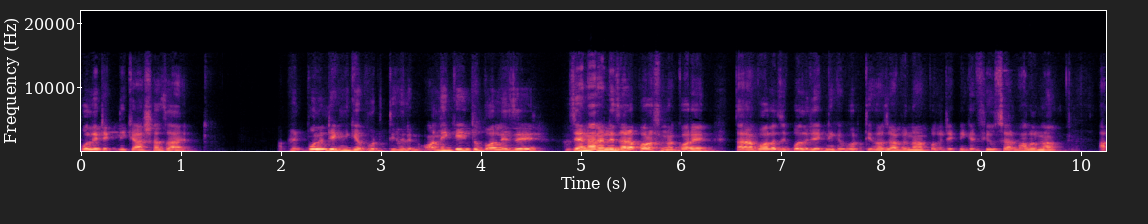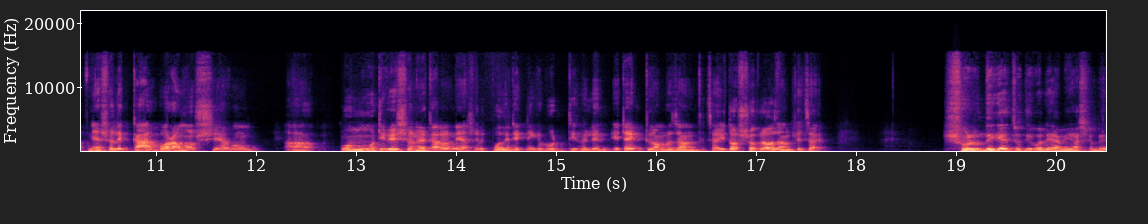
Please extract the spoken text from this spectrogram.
পলিটেকনিকে আসা যায় আপনি পলিটেকনিকে ভর্তি হলেন। অনেকেই তো বলে যে জেনারেলি যারা পড়াশোনা করে তারা বলে যে পলিটেকনিকে ভর্তি হওয়া যাবে না পলিটেকনিকের ফিউচার ভালো না। আপনি আসলে কার পরামর্শে এবং কোন মোটিভেশনের কারণে আসলে পলিটেকনিকে ভর্তি হলেন এটা একটু আমরা জানতে চাই দর্শকরাও জানতে চায়। শুরুর দিকে যদি বলি আমি আসলে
